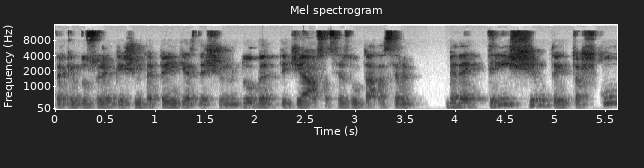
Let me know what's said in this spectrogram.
tarkim, tu surinkai 152, bet didžiausias rezultatas yra beveik 300 taškų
